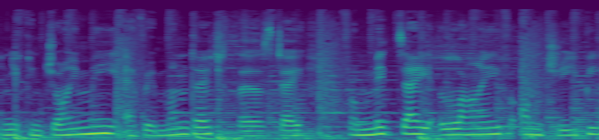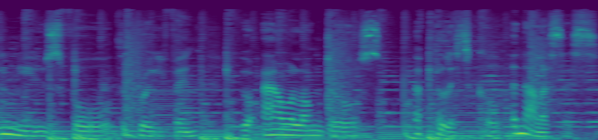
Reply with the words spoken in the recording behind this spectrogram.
And you can join me every Monday to Thursday from midday live on GB News for The Briefing, your hour long dose of political analysis.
